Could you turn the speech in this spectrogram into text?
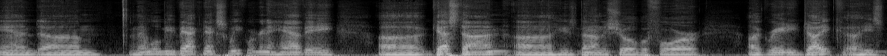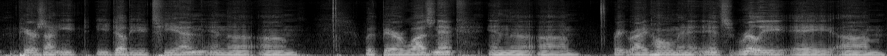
And, um, and then we'll be back next week. We're going to have a uh, guest on. Uh, he's been on the show before. Uh, Grady Dyke. he appears on e- EWTN in the um, with Bear Woznick in the um, Great Ride Home, and it, it's really a um,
